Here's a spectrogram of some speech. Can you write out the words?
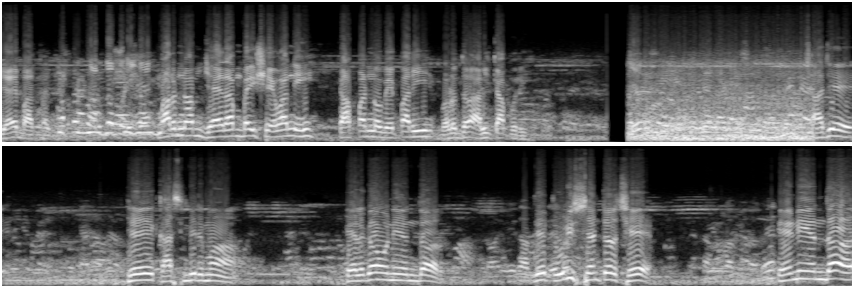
જય માતાજી. મારું નામ જયરામભાઈ શેવાની, કાપડનો વેપારી વડોદરા અલકાપુરી. આજે જે કાશ્મીરમાં પહેલગાંવની અંદર જે ટુરિસ્ટ સેન્ટર છે, એની અંદર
